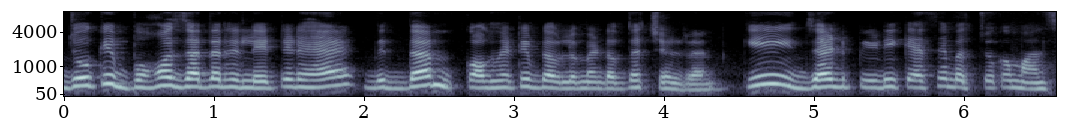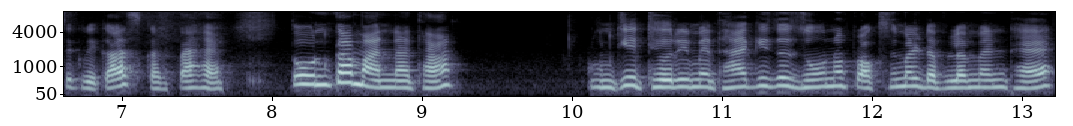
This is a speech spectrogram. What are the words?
जो कि बहुत ज़्यादा रिलेटेड है with the cognitive development of the children कि जेड पी डी कैसे बच्चों का मानसिक विकास करता है। तो उनका मानना था उनकी थ्योरी में था कि जो जोन ऑफ़ प्रॉक्सिमल डेवलपमेंट है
